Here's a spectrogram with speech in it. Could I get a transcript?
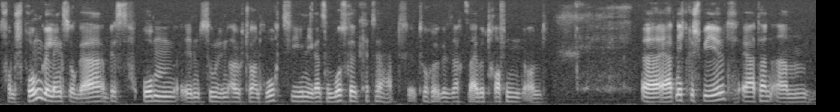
vom Sprunggelenk sogar bis oben eben zu den Adduktoren hochziehen. Die ganze Muskelkette, hat Tuchel gesagt, sei betroffen und äh, er hat nicht gespielt. Er hat dann am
